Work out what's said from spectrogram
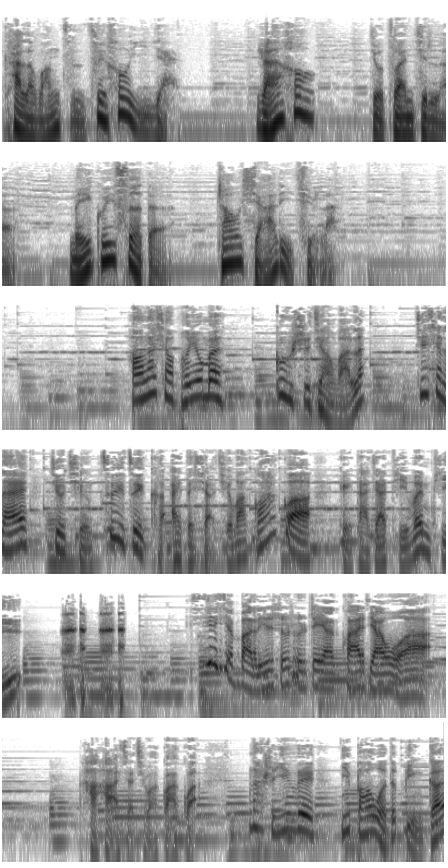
看了王子最后一眼，然后就钻进了玫瑰色的朝霞里去了。好了，小朋友们，故事讲完了，接下来就请最最可爱的小青蛙呱呱给大家提问题。谢谢宝林叔叔这样夸奖我。哈哈，小青蛙呱呱，那是因为你把我的饼干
